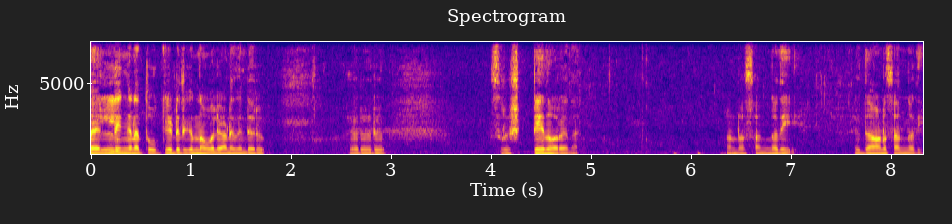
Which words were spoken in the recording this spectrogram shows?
ബെല്ലിങ്ങനെ തൂക്കിയിട്ടിരിക്കുന്ന പോലെയാണ് ഇതിന്റെ ഒരു ഒരു സൃഷ്ടി എന്ന് പറയുന്നത്. കണ്ടോ സംഗതി ഇതാണ് സംഗതി.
